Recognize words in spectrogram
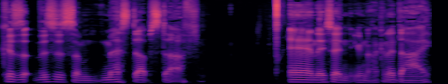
because this is some messed up stuff. And they said, you're not gonna die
